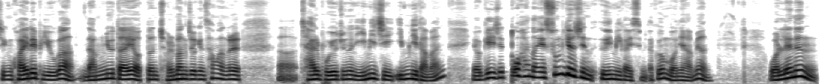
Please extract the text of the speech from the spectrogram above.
지금 과일의 비유가 남유다의 어떤 절망적인 상황을 어, 잘 보여주는 이미지입니다만 여기 이제 또 하나의 숨겨진 의미가 있습니다. 그건 뭐냐 하면 원래는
